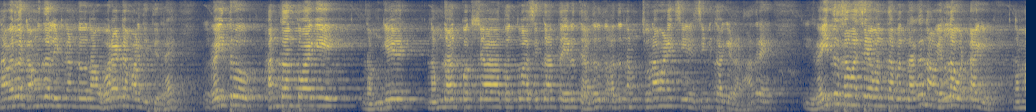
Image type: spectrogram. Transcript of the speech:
ನಾವೆಲ್ಲ ಗಮನದಲ್ಲಿ ಇಟ್ಕೊಂಡು ನಾವು ಹೋರಾಟ ಮಾಡದಿತ್ತಿದ್ರೆ ರೈತರು ಹಂತ ಹಂತವಾಗಿ ನಮಗೆ ನಮ್ದಾದ ಪಕ್ಷ, ತತ್ವ, ಸಿದ್ಧಾಂತ ಇರುತ್ತೆ. ಅದ್ರ, ಅದು ನಮ್ಮ ಚುನಾವಣೆಗೆ ಸೀಮಿತ ಆಗಿಡೋಣ. ಆದರೆ ಈ ರೈತ ಸಮಸ್ಯೆ ಅಂತ ಬಂದಾಗ ನಾವೆಲ್ಲ ಒಟ್ಟಾಗಿ ನಮ್ಮ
